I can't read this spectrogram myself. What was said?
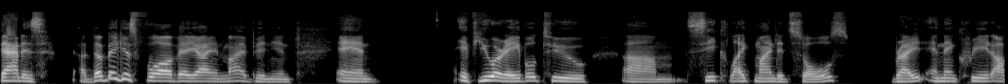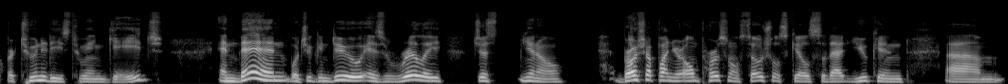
that is uh, the biggest flaw of AI, in my opinion. And if you are able to um, seek like minded souls, right, and then create opportunities to engage, and then what you can do is really just, you know, brush up on your own personal social skills so that you can um,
